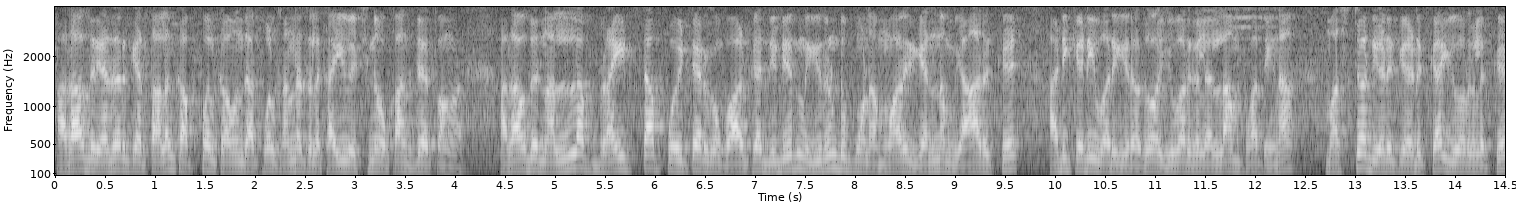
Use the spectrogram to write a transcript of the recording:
அதாவது எதற்கேத்தாலும் கப்பல் கவுந்தாற்போல் கன்னத்தில் கை வச்சுன்னு உட்காந்துட்டே இருப்பாங்க. அதாவது நல்லா பிரைட்டாக போயிட்டே இருக்கும் வாழ்க்கை. திடீர்னு இருண்டு போன மாதிரி எண்ணம் யாருக்கு? அடிக்கடி வருகிறதோ இவர்கள் எல்லாம் பார்த்தீங்கன்னா மஸ்டர்ட் எடுக்க எடுக்க இவர்களுக்கு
